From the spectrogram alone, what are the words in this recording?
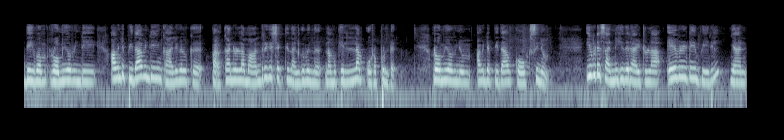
ദൈവം റോമിയോവിന്റെ അവന്റെ പിതാവിന്റെയും കാലുകൾക്ക് പറക്കാനുള്ള മാന്ത്രിക ശക്തി നൽകുമെന്ന് നമുക്കെല്ലാം ഉറപ്പുണ്ട്. റോമിയോവിനും അവന്റെ പിതാവ് കോക്സിനും ഇവിടെ സന്നിഹിതരായിട്ടുള്ള ഏവരുടെയും പേരിൽ ഞാൻ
